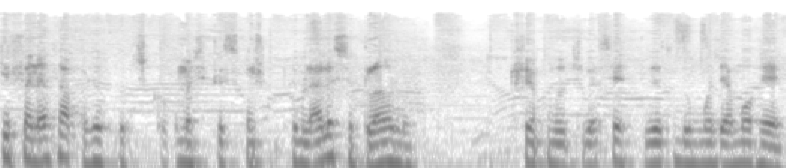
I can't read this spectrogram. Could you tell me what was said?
E foi nessa parte que eu comecei a trabalhar esse plano, que foi quando eu tive a certeza que todo mundo ia morrer.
